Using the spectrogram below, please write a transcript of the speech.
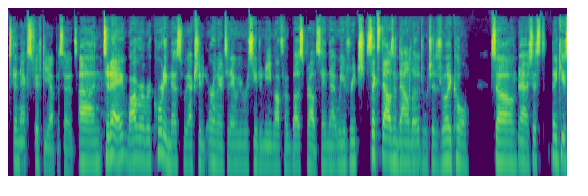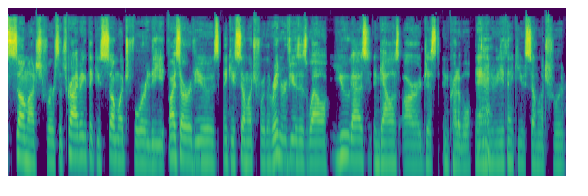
to the next 50 episodes. Uh, and today, while we're recording this, we actually earlier today we received an email from Buzzsprout saying that we've reached 6,000 downloads, which is really cool. So yeah, it's just thank you so much for subscribing. Thank you so much for the five star reviews. Thank you so much for the written reviews as well. You guys and gals are just incredible, yeah. and we thank you so much for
